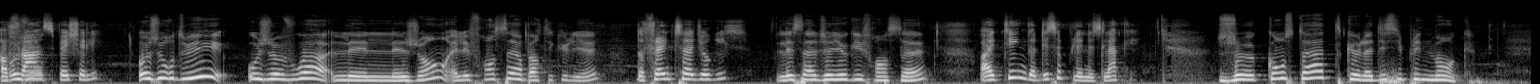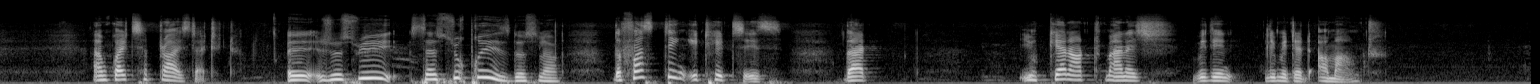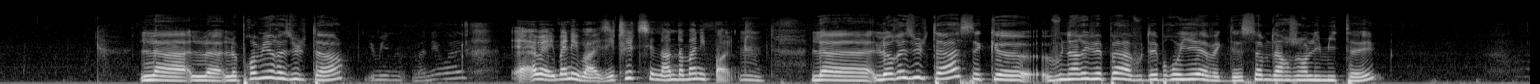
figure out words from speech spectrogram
of France, especially, Aujourd'hui, où je vois les, les gens, et les Français en particulier, the French yogis, les Sahaja Yogis français, I think the discipline is lacking. je constate que la discipline manque. I'm quite surprised at it. Et je suis assez surprise de cela. The first thing it hits is that you cannot manage within limited amount. La- la- le premier résultat, I mean, many ways it hits in on the money point. la- le résultat, c'est que vous n'arrivez pas à vous débrouiller avec des sommes d'argent limitées.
